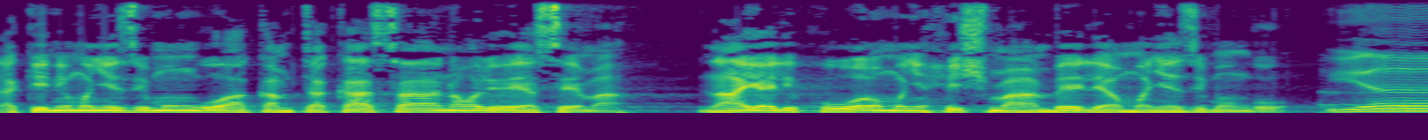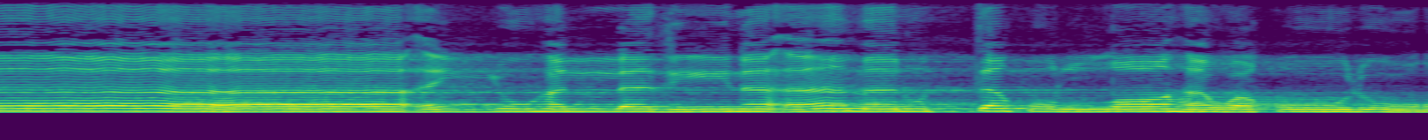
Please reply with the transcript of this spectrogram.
lakini Mwenyezi Mungu akamtakasa na walioyasema naye alikuwa mwenye hishma mbele ya Mwenyezi Mungu. Ya ayyuhalladhina amanu ittaqullaha wa qulu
